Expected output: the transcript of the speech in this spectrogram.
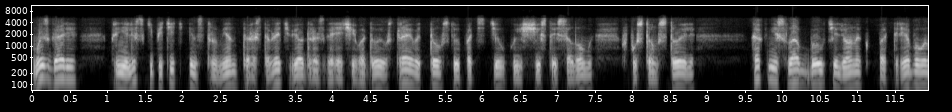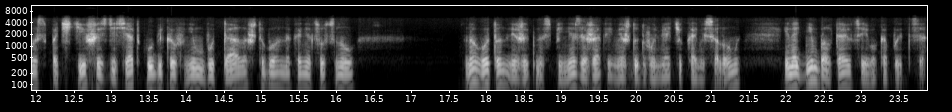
Мы с Гарри принялись кипятить инструмент, расставлять ведра с горячей водой, устраивать толстую подстилку из чистой соломы в пустом стойле. Как ни слаб был теленок, потребовалось почти 60 кубиков нимбутала, чтобы он, наконец, уснул. Но вот он лежит на спине, зажатый между двумя тюками соломы, и над ним болтаются его копытца.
